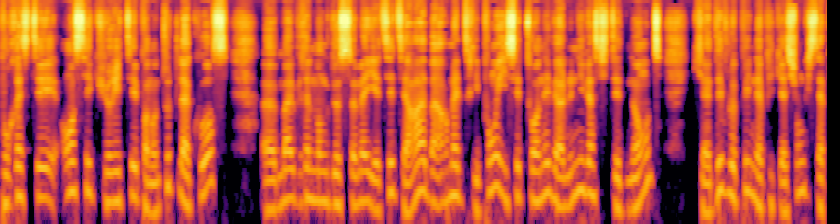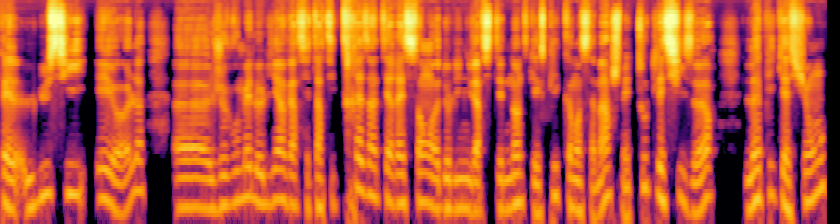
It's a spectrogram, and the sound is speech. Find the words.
pour rester en sécurité pendant toute la course, malgré le manque de sommeil, etc. Ben Armel Tripon, il s'est tourné vers l'université de Nantes qui a développé une application qui s'appelle Lucie Eol. Euh, je vous mets le lien vers cet article très intéressant de l'Université de Nantes qui explique comment ça marche. Mais toutes les 6 heures, l'application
